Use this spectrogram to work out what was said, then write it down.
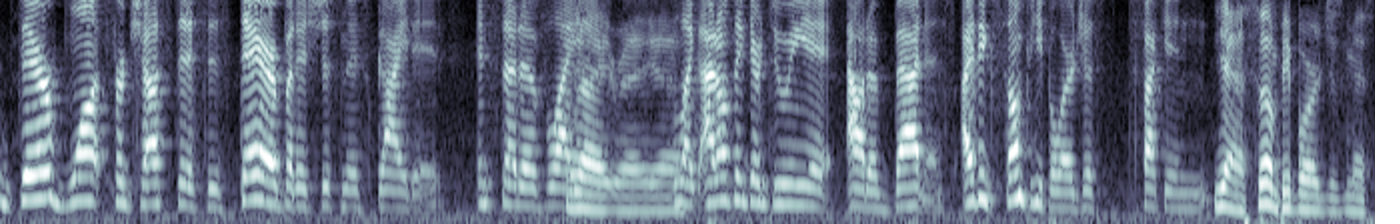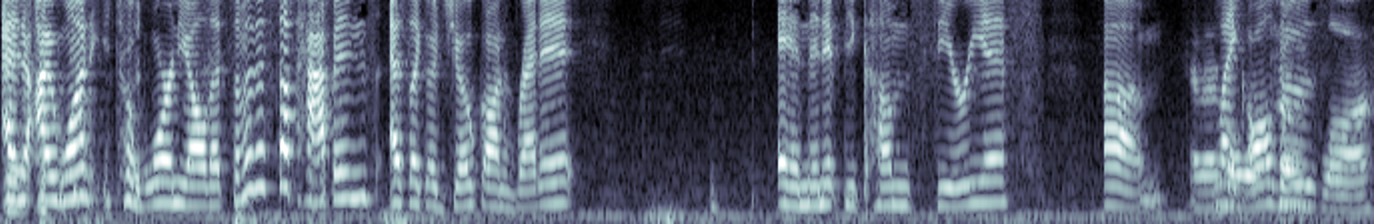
their want for justice is there, but it's just misguided. Instead of like, Right, right, yeah. like I don't think they're doing it out of badness. I think some people are just fucking yeah, some people are just messed up. and up. I want to warn y'all that some of this stuff happens as like a joke on Reddit, and then it becomes serious. Um, like all those. law.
